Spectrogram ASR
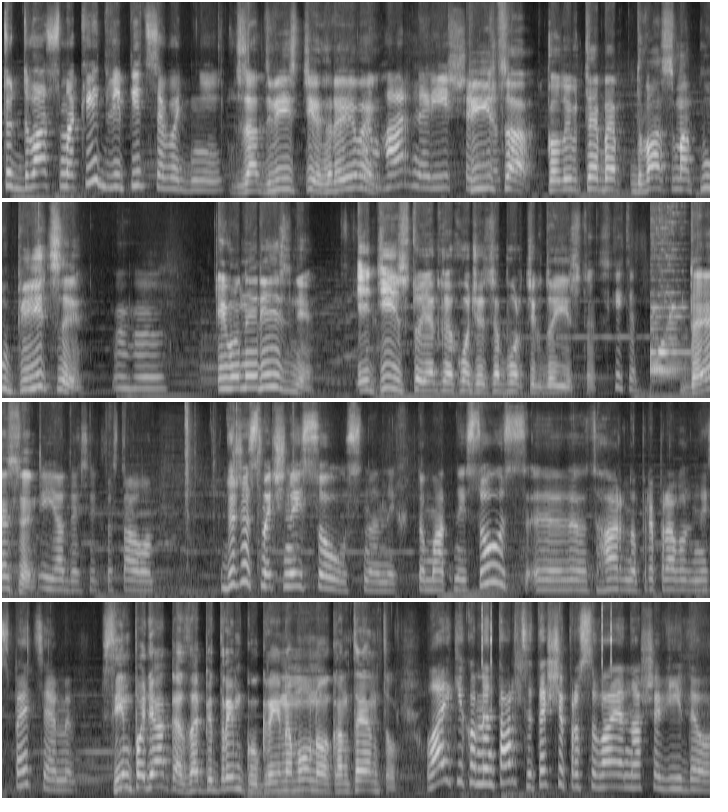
Тут два смаки, дві піци в одній. За 200 гривень Ну, гарне рішення. піца, коли в тебе два смаку піци, Угу. і вони різні. І тісто, яке хочеться бортик доїсти. Скільки? 10? І я 10 поставила. Дуже смачний соус на них. Томатний соус, е, гарно приправлений спеціями. Всім подяка за підтримку україномовного контенту. Лайк і коментар це те, що просуває наше відео.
